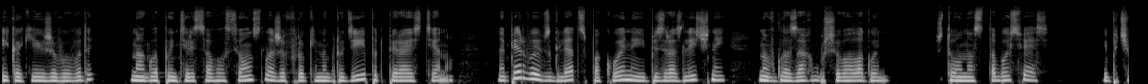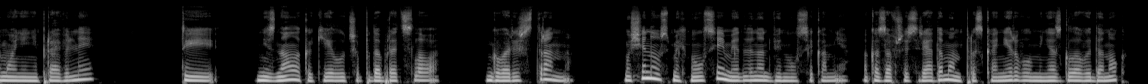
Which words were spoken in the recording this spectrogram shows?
И какие же выводы? Нагло поинтересовался он, сложив руки на груди и подпирая стену. На первый взгляд спокойный и безразличный, но в глазах бушевал огонь. Что у нас с тобой связь? И почему они неправильные? Ты не знала, какие лучше подобрать слова. Говоришь странно. Мужчина усмехнулся и медленно двинулся ко мне. Оказавшись рядом, он просканировал меня с головы до ног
